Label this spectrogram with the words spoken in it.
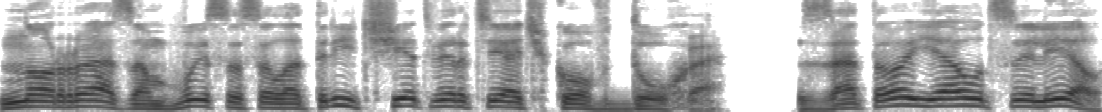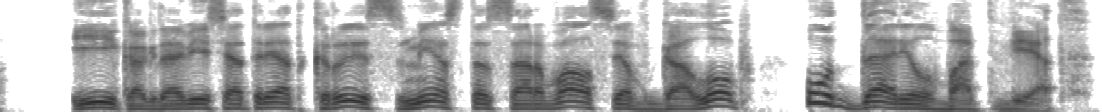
но разом высосало три четверти очков духа. Зато я уцелел, и, когда весь отряд крыс с места сорвался в галоп, ударил в ответ.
